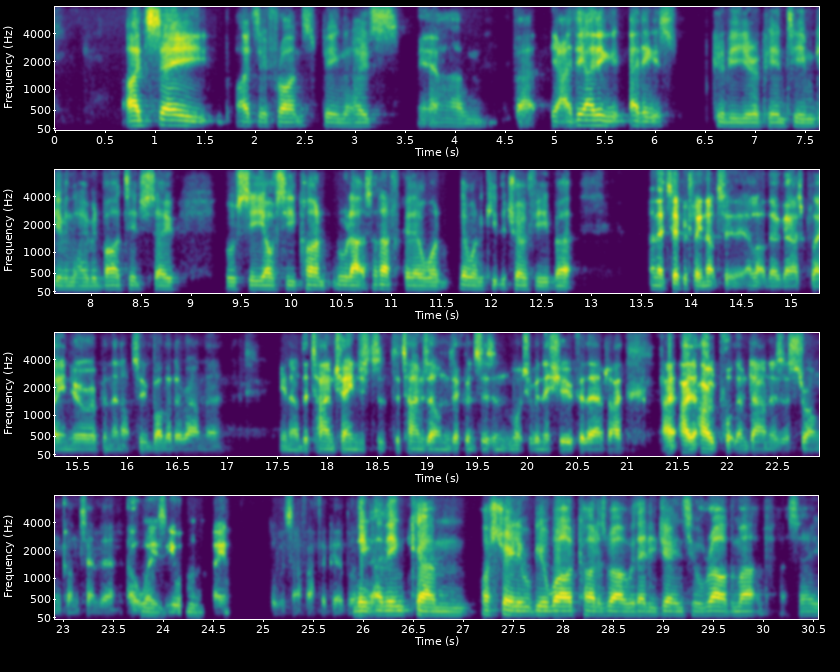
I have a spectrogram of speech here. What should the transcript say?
I'd say I'd say France being the hosts. Yeah. Um, but yeah, I think I think I think it's going to be a European team given the home advantage. So we'll see. Obviously, you can't rule out South Africa. They want they want to keep the trophy, but and they're typically not too. A lot of their guys play in Europe, and they're not too bothered around the you know the time changes the time zone difference isn't much of an issue for them so i i, I would put them down as a strong contender always mm-hmm. you would with south africa but i think i think um, australia will be a wild card as well with eddie jones who'll rile them up so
